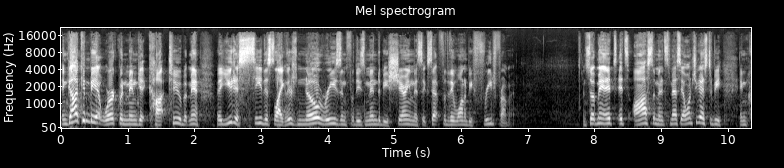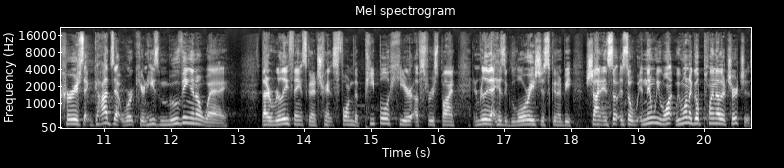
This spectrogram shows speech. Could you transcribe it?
And God can be at work when men get caught too, but man, you just see this like there's no reason for these men to be sharing this except for they want to be freed from it. And so, man, it's, it's awesome and it's messy. I want you guys to be encouraged that God's at work here and He's moving in a way that I really think is going to transform the people here of Spruce Pine and really that His glory is just going to be shining. And so, and so, and then we want, we want to go plant other churches.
